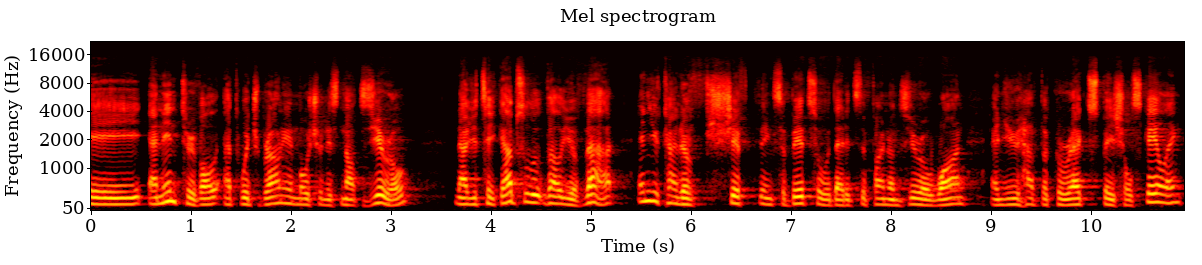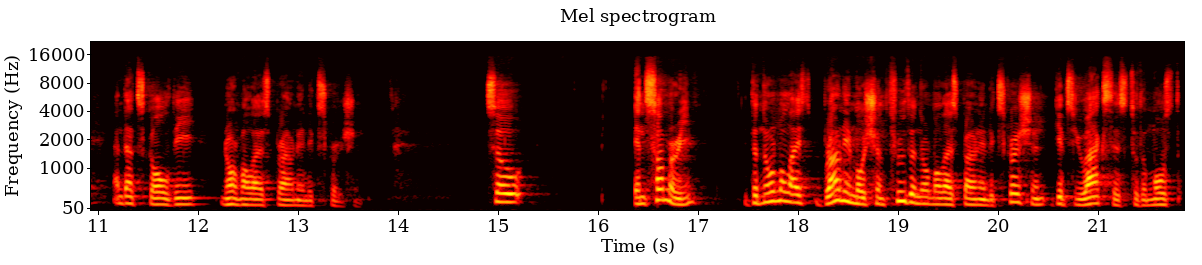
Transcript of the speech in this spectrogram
a, an interval at which Brownian motion is not zero. Now you take absolute value of that, and you kind of shift things a bit so that it's defined on 0, 1, and you have the correct spatial scaling, and that's called the normalized Brownian excursion. So in summary, the normalized Brownian motion through the normalized Brownian excursion gives you access to the most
